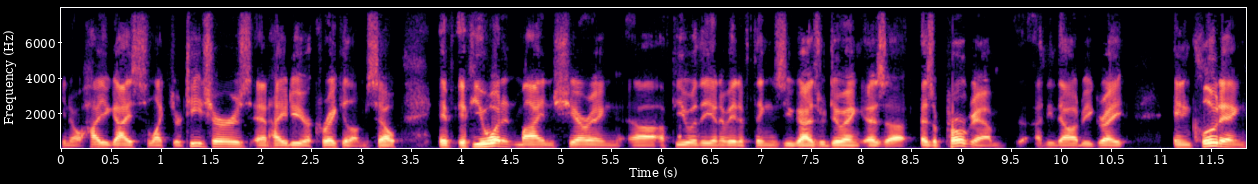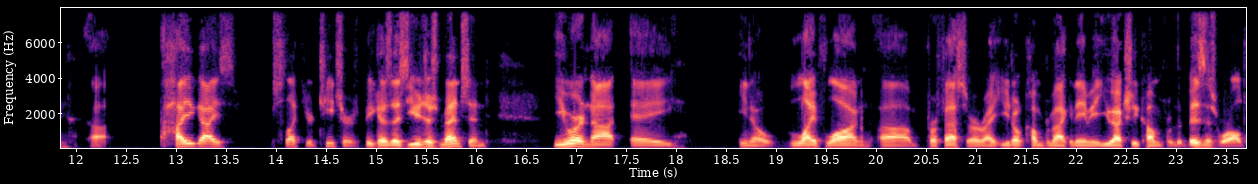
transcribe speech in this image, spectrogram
you know how you guys select your teachers and how you do your curriculum. So if, if you wouldn't mind sharing uh, a few of the innovative things you guys are doing as a as a program i think that would be great including uh, how you guys select your teachers. Because as you just mentioned you are not a you know lifelong uh, professor right? You don't come from academia. You actually come from the business world.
